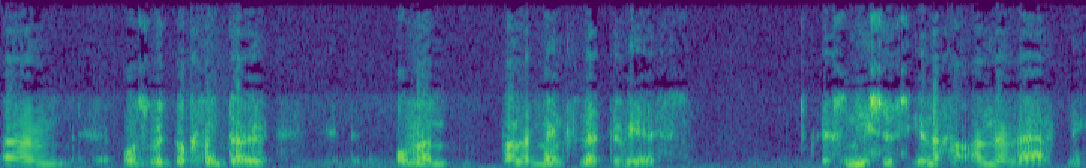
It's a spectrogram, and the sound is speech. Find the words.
Ehm um, ons moet ook onthou om 'n parlementslid te wees is nie soos enige ander werk nie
